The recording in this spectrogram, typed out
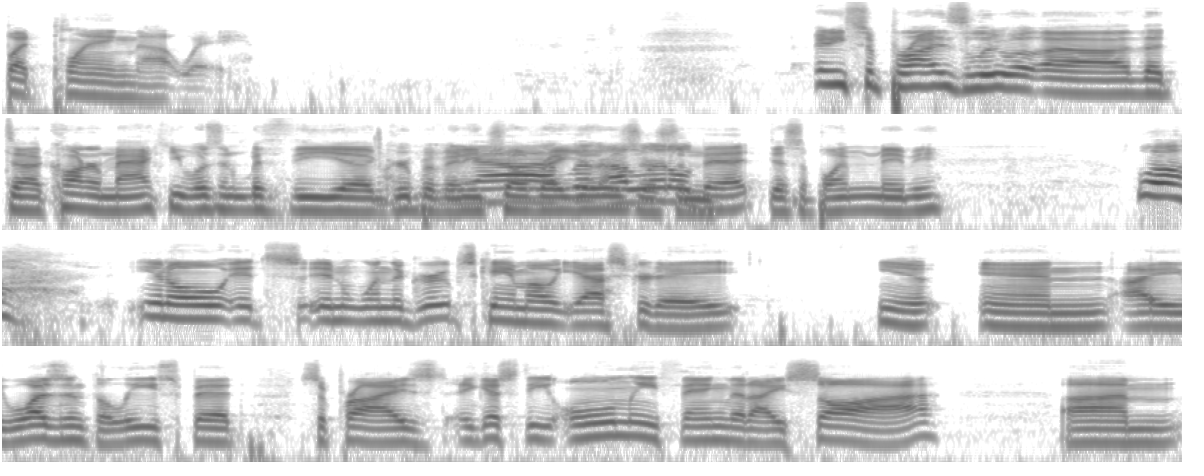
but playing that way. Any surprise, Lou, uh, that uh, Connor Mackey wasn't with the uh, group of Yeah, NHL a regulars? a or little bit. disappointment, maybe. Well, you know, it's in when the groups came out yesterday, you know, and I wasn't the least bit surprised. I guess the only thing that I saw um,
